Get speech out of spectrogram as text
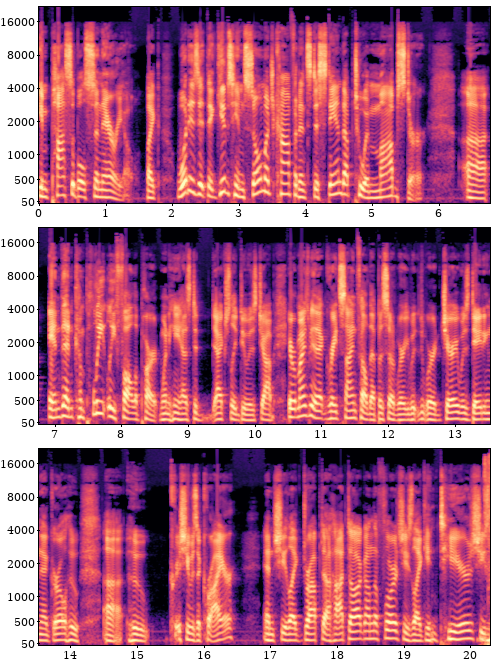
impossible scenario like, what is it that gives him so much confidence to stand up to a mobster uh, and then completely fall apart when he has to actually do his job? It reminds me of that great Seinfeld episode where he, where Jerry was dating that girl who uh, who she was a crier and she like dropped a hot dog on the floor. She's like in tears. She's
